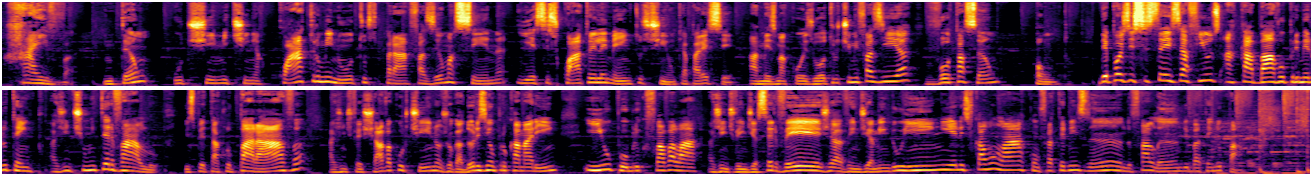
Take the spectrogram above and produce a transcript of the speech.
Raiva. Então, o time tinha quatro minutos para fazer uma cena e esses quatro elementos tinham que aparecer. A mesma coisa o outro time fazia, votação, ponto. Depois desses três desafios, acabava o primeiro tempo. A gente tinha um intervalo. O espetáculo parava, a gente fechava a cortina, os jogadores iam pro camarim e o público ficava lá. A gente vendia cerveja, vendia amendoim e eles ficavam lá confraternizando, falando e batendo papo.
